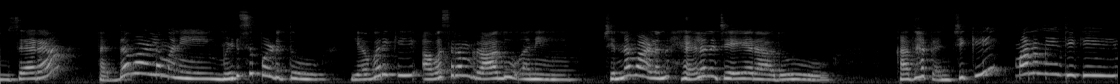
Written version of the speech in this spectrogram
చూశారా? పెద్దవాళ్ళమని మిడిసిపడుతూ ఎవరికి అవసరం రాదు అని చిన్నవాళ్ళను హేళన చేయరాదు. కథ కంచికి మనం ఇంటికి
